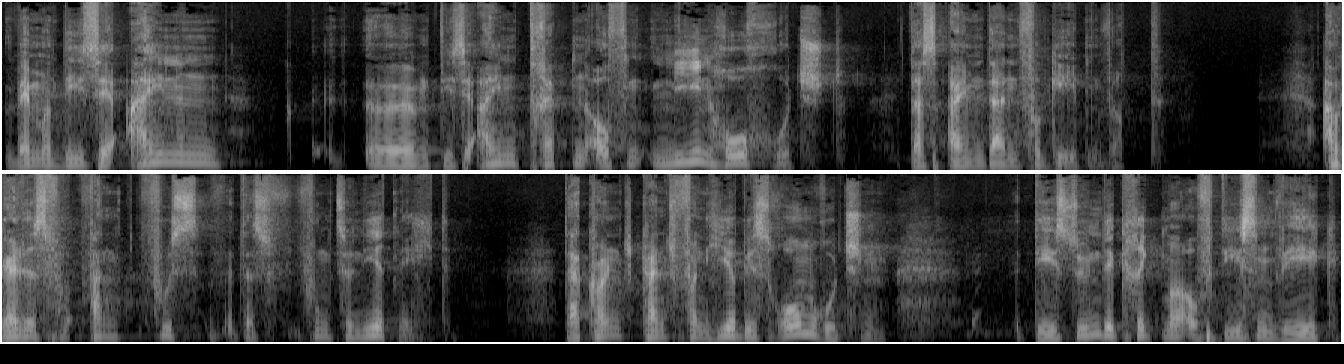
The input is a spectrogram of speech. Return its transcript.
wenn man diese einen, äh, diese einen Treppen auf den Knien hochrutscht, dass einem dann vergeben wird. Aber das, das funktioniert nicht. Da kannst du von hier bis Rom rutschen. Die Sünde kriegt man auf diesem Weg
